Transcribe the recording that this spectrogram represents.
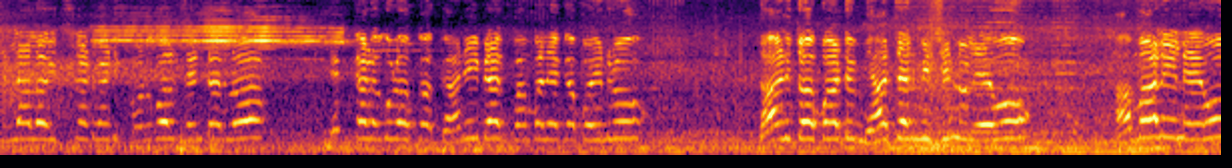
జిల్లాలో ఇచ్చినటువంటి కొనుగోలు సెంటర్లో ఎక్కడ కూడా ఒక గనీ బ్యాగ్ పంపలేకపోయినరు. దానితో పాటు మ్యాచర్ మిషన్లు లేవు. హమాలీ లేవు.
